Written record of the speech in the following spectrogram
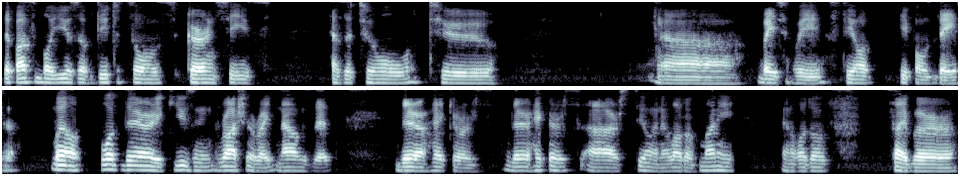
the possible use of digital currencies as a tool to uh, basically steal people's data. Well, what they're accusing Russia right now is that their hackers, their hackers are stealing a lot of money and a lot of cyber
